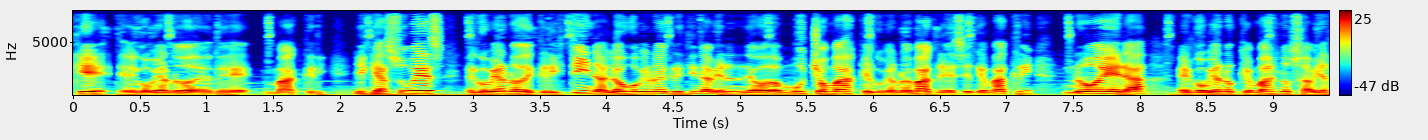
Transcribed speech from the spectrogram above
que el gobierno de, Macri. Y que a su vez el gobierno de Cristina, los gobiernos de Cristina habían endeudado mucho más que el gobierno de Macri. Es decir, que Macri no era el gobierno que más nos había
